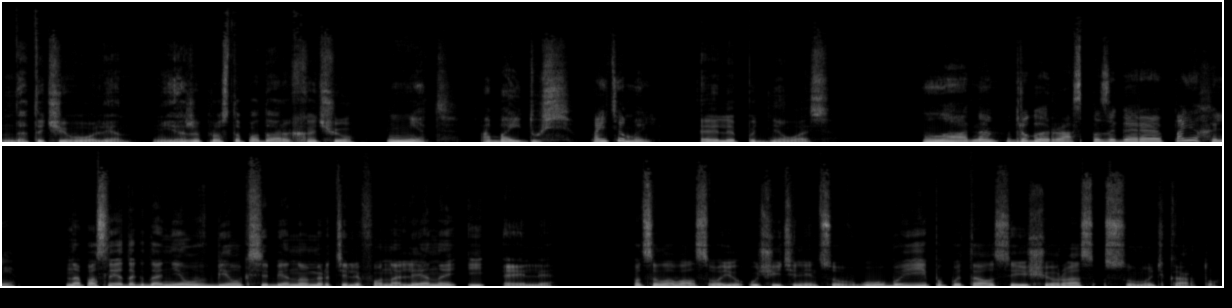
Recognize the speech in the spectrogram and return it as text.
«Да ты чего, Лен? Я же просто подарок хочу». «Нет, обойдусь. Пойдем, Эль». Эля поднялась. Ладно, в другой раз позагораю. Поехали. Напоследок Данил вбил к себе номер телефона Лены и Элли. Поцеловал свою учительницу в губы и попытался еще раз сунуть карту.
